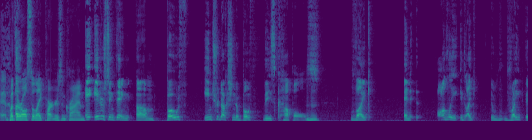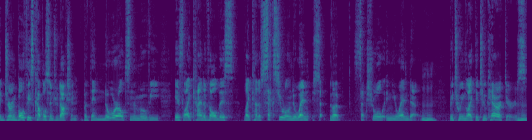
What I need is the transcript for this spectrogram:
eh, but they're also like partners in crime. I- interesting thing um both introduction to both these couples Mm-hmm. like and oddly it, like right during both these couples introduction but then nowhere else in the movie is like kind of all this like kind of sexual innuendo the sexual innuendo Mm-hmm. between like the two characters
